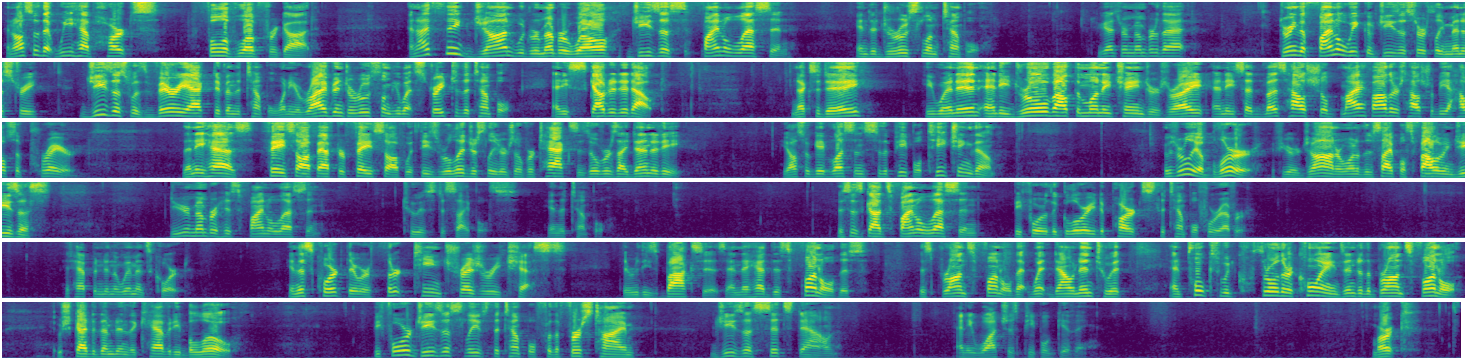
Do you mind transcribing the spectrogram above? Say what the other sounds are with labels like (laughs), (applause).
and also that we have hearts full of love for God. And I think John would remember well Jesus' final lesson in the Jerusalem temple. Do you guys remember that? During the final week of Jesus' earthly ministry, Jesus was very active in the temple. When he arrived in Jerusalem, he went straight to the temple and he scouted it out. Next day, he went in and he drove out the money changers, right? And he said, "My house shall, my father's house shall be a house of prayer." Then he has face off after face off with these religious leaders over taxes, over his identity. He also gave lessons to the people, teaching them. It was really a blur if you're John or one of the disciples following Jesus. Do you remember his final lesson to his disciples in the temple? This is God's final lesson before the glory departs the temple forever. It happened in the women's court. In this court, there were 13 treasury chests. There were these boxes, and they had this funnel, this, this bronze funnel that went down into it, and folks would throw their coins into the bronze funnel, which guided them into the cavity below. Before Jesus leaves the temple for the first time, Jesus sits down and he watches people giving. Mark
